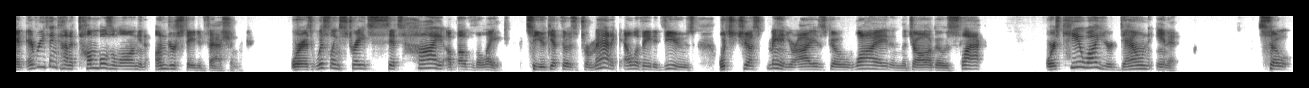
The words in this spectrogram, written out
and everything kind of tumbles along in understated fashion whereas Whistling Straits sits high above the lake. So you get those dramatic elevated views, which just, man, your eyes go wide and the jaw goes slack. Whereas Kiawah, you're down in it. So,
